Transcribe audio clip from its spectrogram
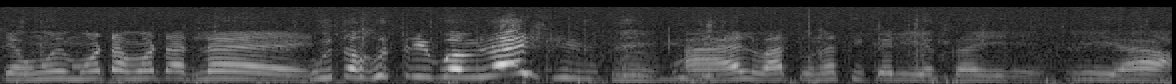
તે હું મોટા મોટા જ લઈશ. હું તો હુતરી બમ લઈશ. હા હાલ વાતું નથી કરી એક એ હા.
